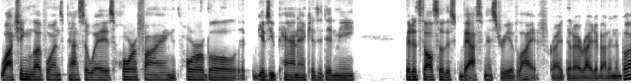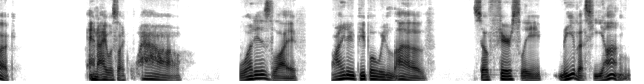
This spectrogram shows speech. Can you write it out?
watching loved ones pass away is horrifying, it's horrible, it gives you panic as it did me. But it's also this vast mystery of life, right, that I write about in the book. And I was like, wow, what is life? Why do people we love so fiercely leave us young?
